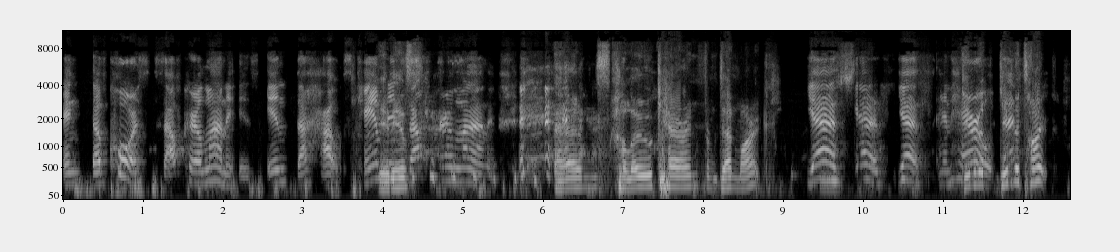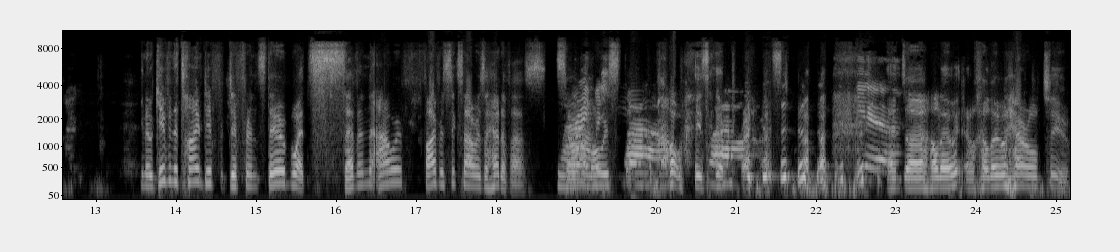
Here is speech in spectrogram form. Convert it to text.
And of course, South Carolina is in the house. Camden, South Carolina. and hello, Karen from Denmark. Yes, yes, yes. And Harold. Given the, given the time, you know, given the time dif- difference, they're what seven hours, five or six hours ahead of us. Wow. So I'm always, wow. always wow. impressed. yeah. And uh, hello, hello, Harold too.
